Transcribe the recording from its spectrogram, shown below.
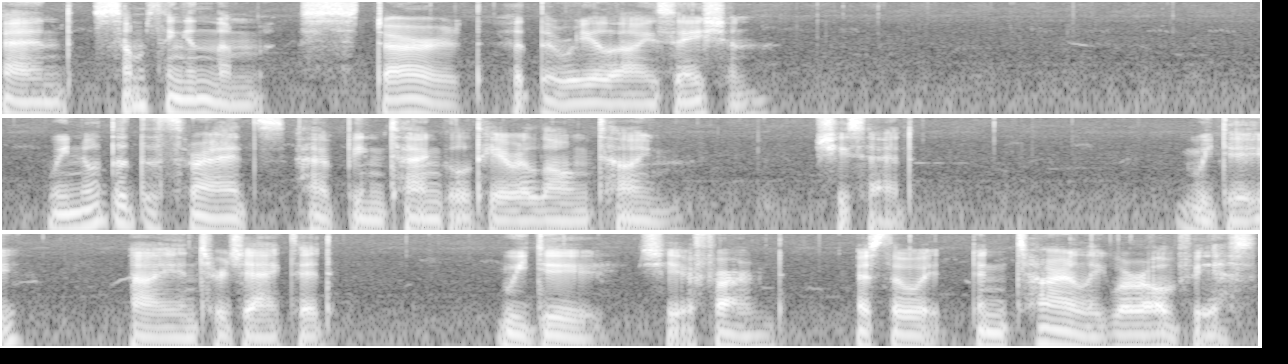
and something in them stirred at the realization. We know that the threads have been tangled here a long time, she said. We do? I interjected. We do, she affirmed, as though it entirely were obvious.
